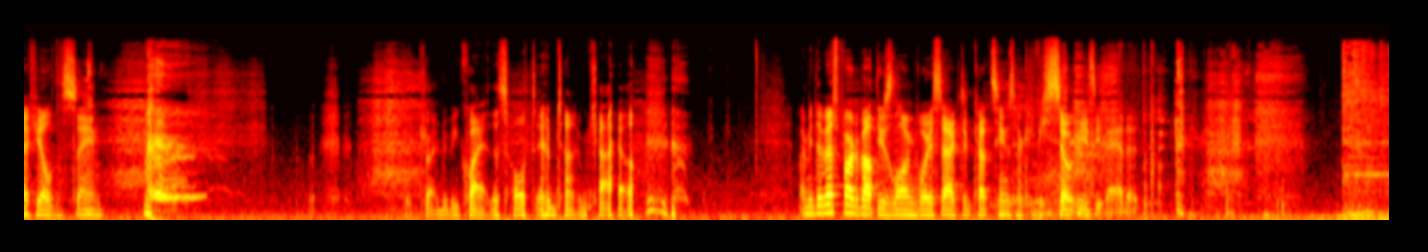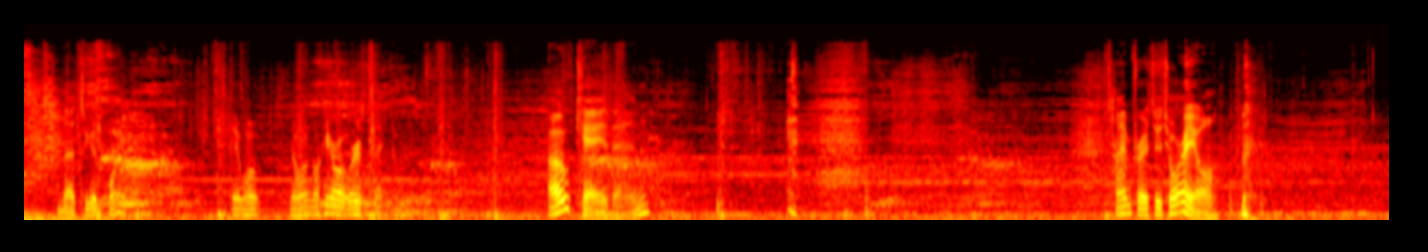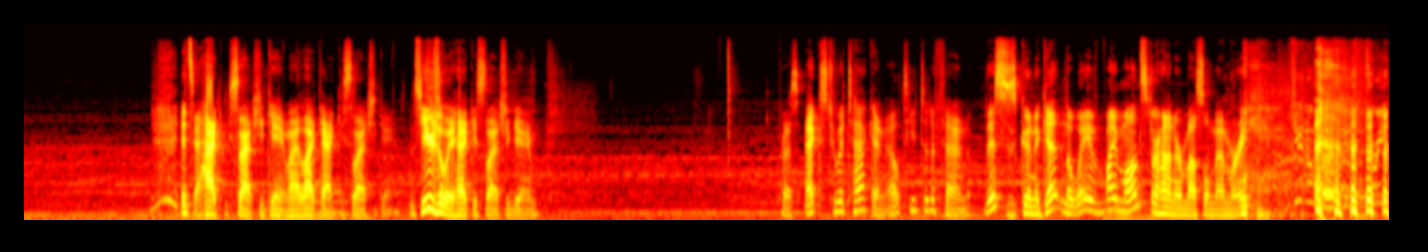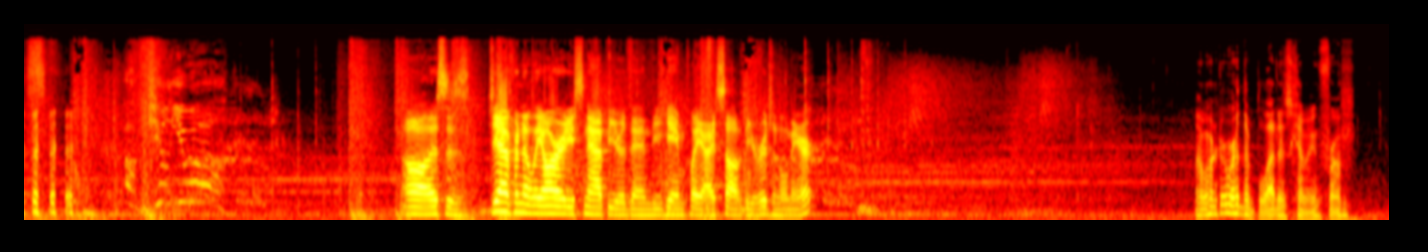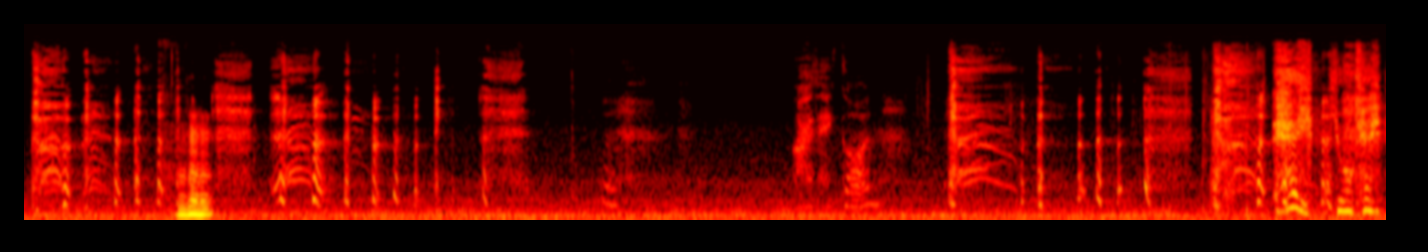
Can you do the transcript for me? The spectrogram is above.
I feel the same. Trying to be quiet this whole damn time, Kyle. I mean, the best part about these long voice acted cutscenes are going to be so easy to edit. That's a good point. They won't. No one will hear what we're saying. Okay then. Time for a tutorial. It's a hacky slashy game. I like hacky slashy games. It's usually a hacky slashy game. Press X to attack and LT to defend. This is gonna get in the way of my Monster Hunter muscle memory. Get away, you freaks! I'll kill you all! oh, this is definitely already snappier than the gameplay I saw of the original Nier. I wonder where the blood is coming from. Are they gone? Hey, you okay?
